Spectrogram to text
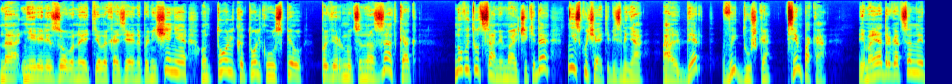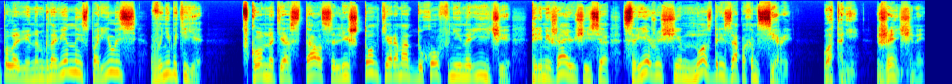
на нереализованное тело хозяина помещения, он только-только успел повернуться назад, как «Ну вы тут сами, мальчики, да? Не скучайте без меня. Альберт вы душка. Всем пока. И моя драгоценная половина мгновенно испарилась в небытие. В комнате остался лишь тонкий аромат духов Нина Ричи, перемежающийся с режущим ноздри запахом серы. Вот они, женщины.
